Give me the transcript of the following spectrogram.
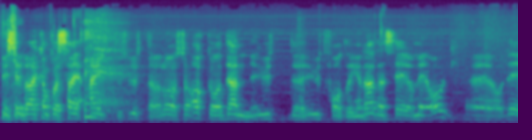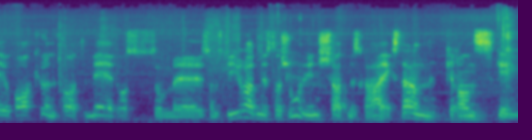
Hvis jeg bare kan få si helt til slutt der, så Akkurat den ut, utfordringen der, den ser jo vi òg. Og det er jo bakgrunnen for at vi som, eh, som styrer og ønsker at vi skal ha ekstern gransking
